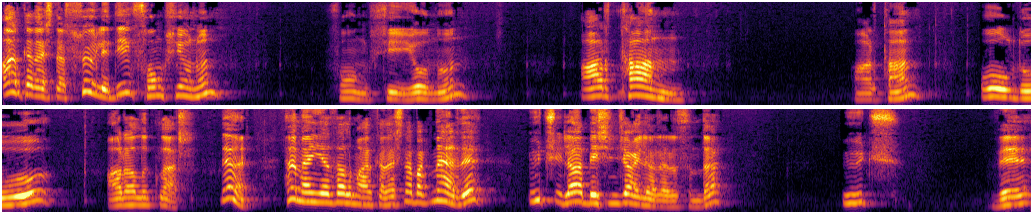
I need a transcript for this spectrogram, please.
Arkadaşlar söylediği fonksiyonun fonksiyonun artan artan olduğu aralıklar. Değil mi? Hemen yazalım arkadaşlar. Bak nerede? 3 ila 5. aylar arasında 3 ve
